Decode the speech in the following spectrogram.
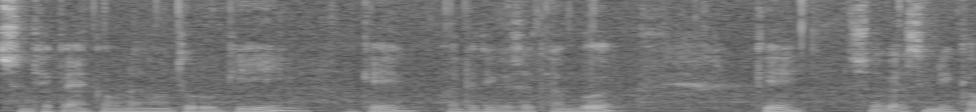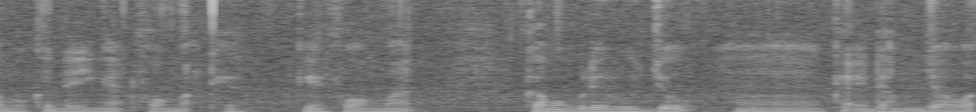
sentiasa kemenangan untuk rugi okay, pada 3 September okay, so kat sini kamu kena ingat format dia okay, format kamu boleh rujuk uh, kaedah menjawab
